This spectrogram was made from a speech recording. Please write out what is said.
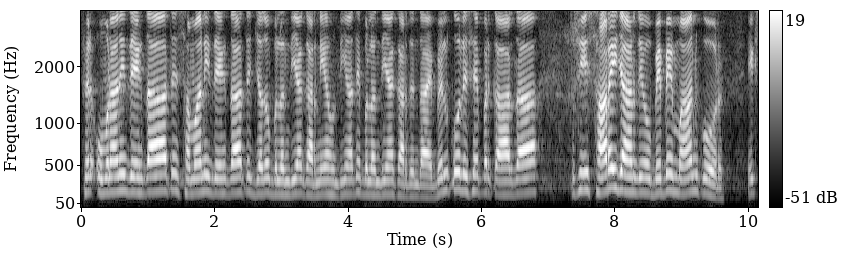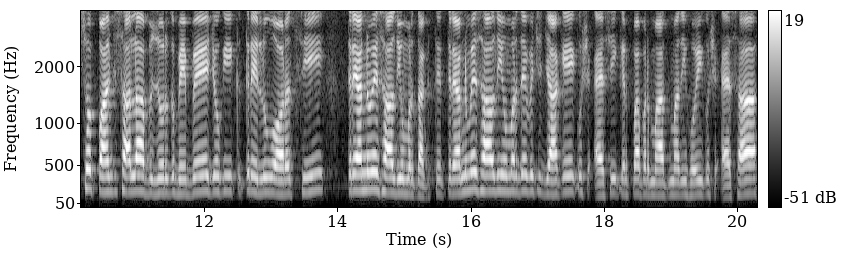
ਫਿਰ ਉਮਰਾਂ ਨਹੀਂ ਦੇਖਦਾ ਤੇ ਸਮਾਂ ਨਹੀਂ ਦੇਖਦਾ ਤੇ ਜਦੋਂ ਬੁਲੰਦੀਆਂ ਕਰਨੀਆਂ ਹੁੰਦੀਆਂ ਤੇ ਬੁਲੰਦੀਆਂ ਕਰ ਦਿੰਦਾ ਹੈ। ਬਿਲਕੁਲ ਇਸੇ ਪ੍ਰਕਾਰ ਦਾ ਤੁਸੀਂ ਸਾਰੇ ਹੀ ਜਾਣਦੇ ਹੋ ਬੇਬੇ ਮਾਨ ਕੌਰ 105 ਸਾਲਾ ਬਜ਼ੁਰਗ ਬੇਬੇ ਜੋ ਕਿ ਇੱਕ ਘਰੇਲੂ ਔਰਤ ਸੀ 93 ਸਾਲ ਦੀ ਉਮਰ ਤੱਕ। ਤੇ 93 ਸਾਲ ਦੀ ਉਮਰ ਦੇ ਵਿੱਚ ਜਾ ਕੇ ਕੁਝ ਐਸੀ ਕਿਰਪਾ ਪਰਮਾਤਮਾ ਦੀ ਹੋਈ ਕੁਝ ਐਸਾ,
